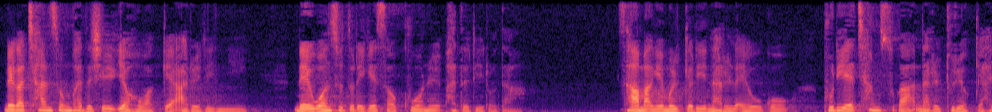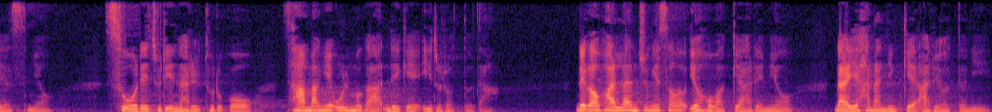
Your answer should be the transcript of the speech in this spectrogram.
내가 찬송 받으실 여호와께 아뢰리니 내 원수들에게서 구원을 받으리로다. 사망의 물결이 나를 애우고 불의의 창수가 나를 두렵게 하였으며 수월의 줄이 나를 두르고 사망의 올무가 내게 이르렀도다. 내가 환란 중에서 여호와께 아뢰며 나의 하나님께 아뢰었더니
